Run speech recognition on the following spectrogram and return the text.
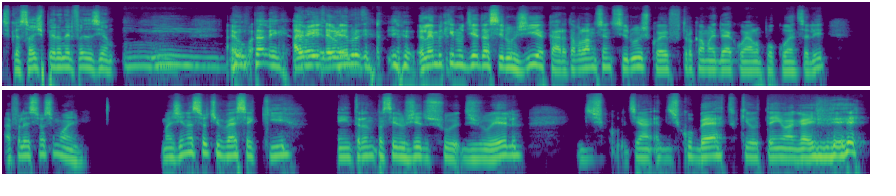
Fica só esperando ele fazer assim, ó. Hum, Aí eu- tá legal. Aí eu, É eu lembro, que- eu lembro que no dia da cirurgia, cara, eu tava lá no centro cirúrgico, aí eu fui trocar uma ideia com ela um pouco antes ali. Aí eu falei assim, ô Simone, imagina se eu tivesse aqui entrando pra cirurgia de, jo- de joelho, desco- tinha descoberto que eu tenho HIV,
